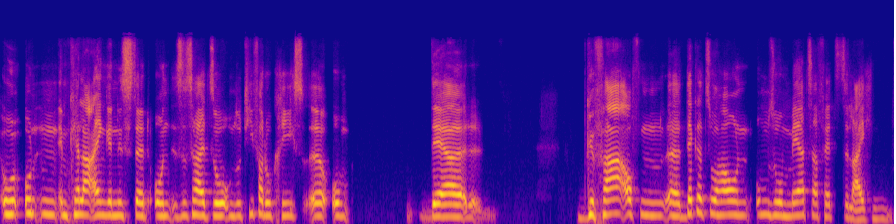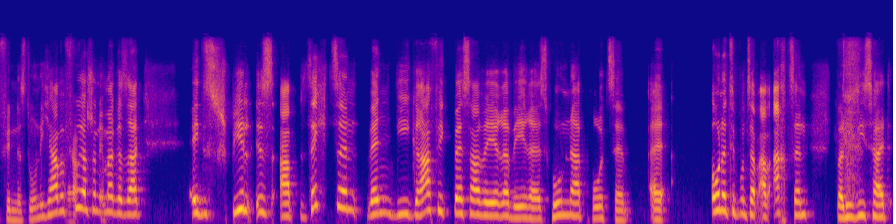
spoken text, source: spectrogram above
unten im Keller eingenistet und es ist halt so, umso tiefer du kriegst, um der äh, Gefahr auf den äh, Deckel zu hauen, umso mehr zerfetzte Leichen findest du. Und ich habe Ja. früher schon immer gesagt, ey, das Spiel ist ab 16, wenn die Grafik besser wäre, wäre es 100%, äh, ohne Tipp und Zap ab 18, weil du siehst halt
